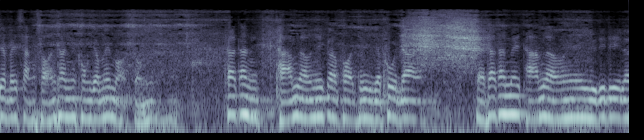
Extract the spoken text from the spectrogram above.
จะไปสั่งสอนท่านคงจะไม่เหมาะสม ถ้าท่านถามเรานี่ก็พอที่จะพูดได้ แต่ถ้าท่านไม่ถามเราอยู่ดีๆ เรา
